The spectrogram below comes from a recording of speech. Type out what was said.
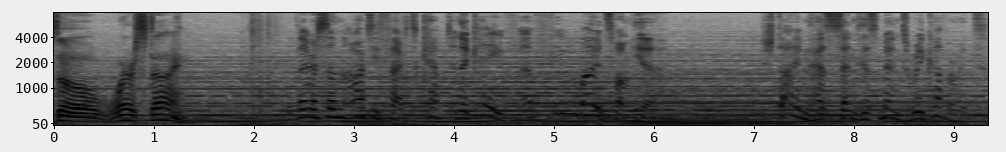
So, where's Stein? There's an artifact kept in a cave a few miles from here. Stein has sent his men to recover it.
